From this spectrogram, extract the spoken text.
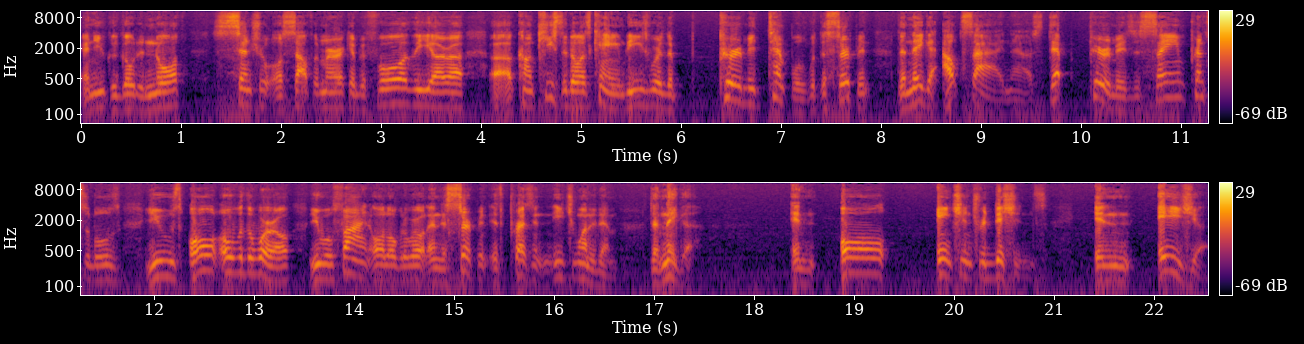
And you could go to North, Central, or South America before the uh, uh, uh conquistadors came. These were the pyramid temples with the serpent, the nigger outside now. Step pyramids, the same principles used all over the world, you will find all over the world, and the serpent is present in each one of them. The nigger. In all ancient traditions, in Asia,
